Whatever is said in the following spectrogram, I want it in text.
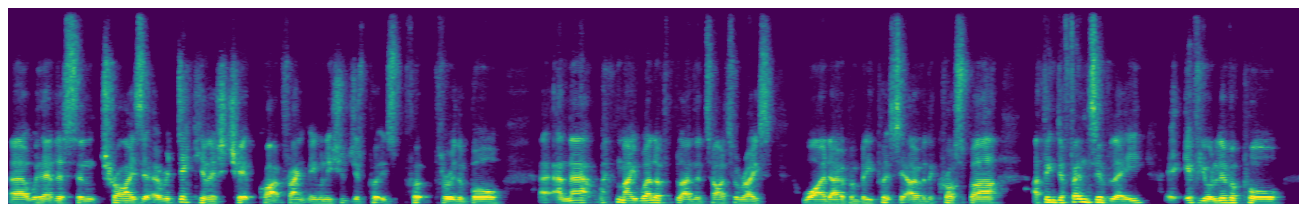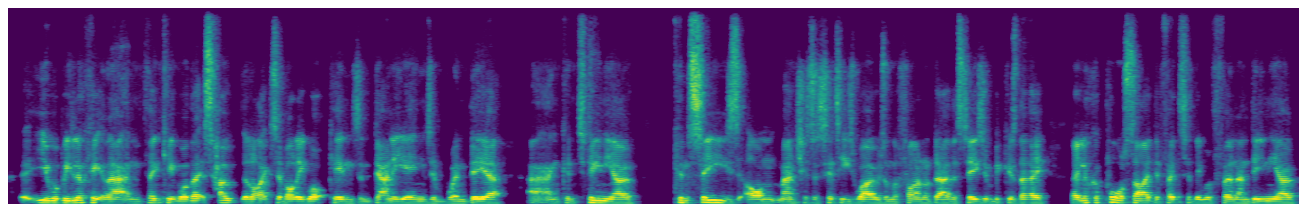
with Ederson, tries a ridiculous chip, quite frankly, when he should just put his foot through the ball. Uh, and that may well have blown the title race wide open, but he puts it over the crossbar. I think defensively, if you're Liverpool, you will be looking at that and thinking, well, let's hope the likes of Ollie Watkins and Danny Ings and Buendia and Coutinho can seize on Manchester City's woes on the final day of the season because they they look a poor side defensively with Fernandinho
